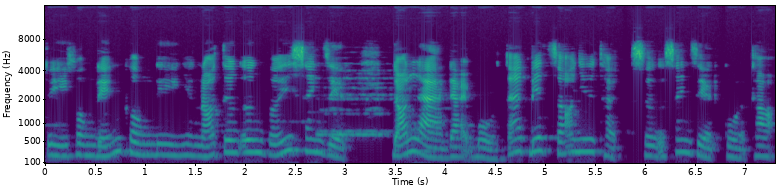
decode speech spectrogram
tuy không đến không đi nhưng nó tương ưng với sanh diệt. Đó là Đại Bồ Tát biết rõ như thật sự sanh diệt của thọ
